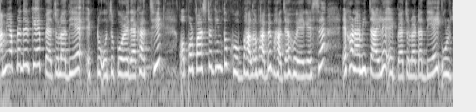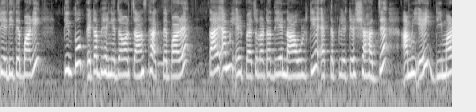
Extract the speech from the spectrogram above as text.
আমি আপনাদেরকে পেঁচুলা দিয়ে একটু উঁচু করে দেখাচ্ছি। অপর পাশটা কিন্তু খুব ভালোভাবে ভাজা হয়ে গেছে। এখন আমি চাইলে এই পেঁচুলাটা দিয়েই উল্টিয়ে দিতে পারি, কিন্তু এটা ভেঙে যাওয়ার চান্স থাকতে পারে। তাই আমি এই পেঁচুলাটা দিয়ে না উল্টিয়ে একটা প্লেটের সাহায্যে আমি এই ডিমার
